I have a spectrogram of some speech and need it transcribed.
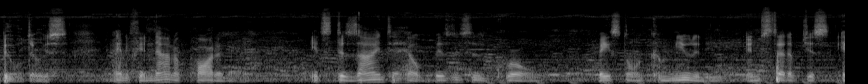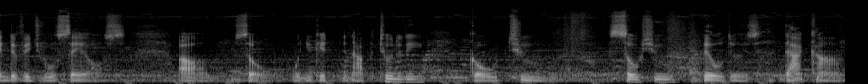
Builders. And if you're not a part of that, it's designed to help businesses grow based on community instead of just individual sales. Um, so when you get an opportunity, go to socialbuilders.com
